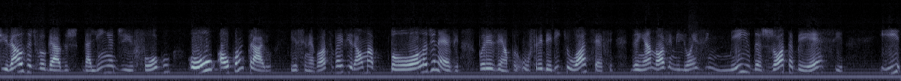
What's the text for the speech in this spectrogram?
tirar os advogados da linha de fogo, ou, ao contrário, esse negócio vai virar uma bola de neve. Por exemplo, o Frederico Wassef ganhar 9 milhões e meio da JBS e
